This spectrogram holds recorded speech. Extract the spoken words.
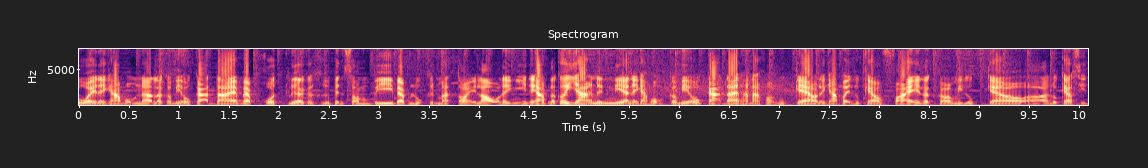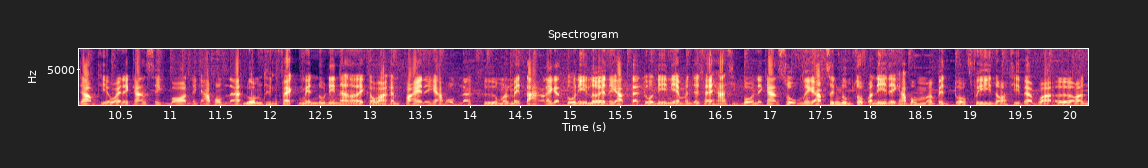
ด้วยนะครับผมนะแล้วก็มีโอกาสได้แบบโคตรเกลือก็คือเป็นซอมบี้แบบลุกขึ้นมาต่อยเราอะไรอย่างนี้นะครับแล้วก็อย่างหนึ่งเนี่ยนะครับผมก็มีโอกาสได้ทางด้านของลูกแก้วนะครับเป็นลูกแก้วไฟ แล้วก็มีลูกแก้วเอ่อลูกแก้วสีดำที่เอาไว้ในการเสกบอสนะครับผมนะรวมถึงแฟกเมนต์นู่นนี่นั่นอะไรก็ว่ากันไปนะครับผมนะคือมันไม่ต่างอะไรกับตัวนี้เลยนะครับแต่ตัวนี้เนี่ยมันจะใช้ 50โบในการสุ่มนะครับซึ่งหลุมศพอันนี้นะครับผมมันเป็นตัวฟรีเนาะที่แบบว่าเออมัน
